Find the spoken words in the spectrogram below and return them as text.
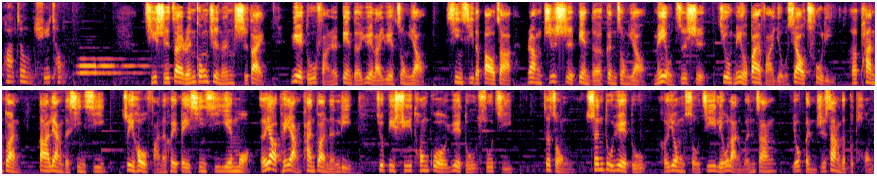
哗众取宠。其实，在人工智能时代，阅读反而变得越来越重要。信息的爆炸让知识变得更重要。没有知识，就没有办法有效处理和判断大量的信息，最后反而会被信息淹没。而要培养判断能力，就必须通过阅读书籍。这种深度阅读和用手机浏览文章有本质上的不同。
